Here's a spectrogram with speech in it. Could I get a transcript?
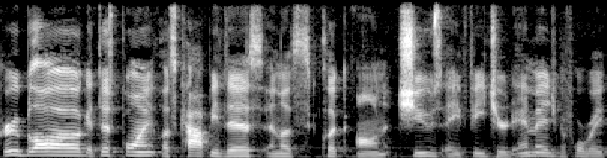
Grooveblog. At this point, let's copy this and let's click on choose a featured image before we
